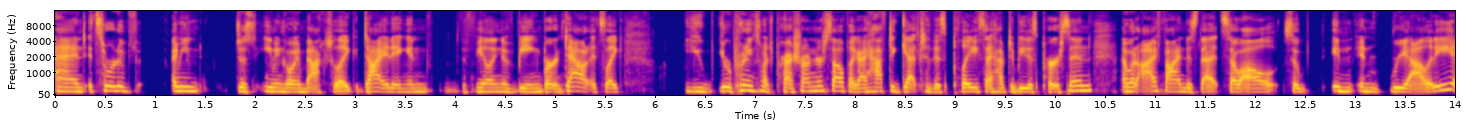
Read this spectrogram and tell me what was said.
And it's sort of, I mean, just even going back to like dieting and the feeling of being burnt out, it's like, you you're putting so much pressure on yourself. Like i have to get to this place. I have to be this person. And what i find is that so i'll so in in reality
